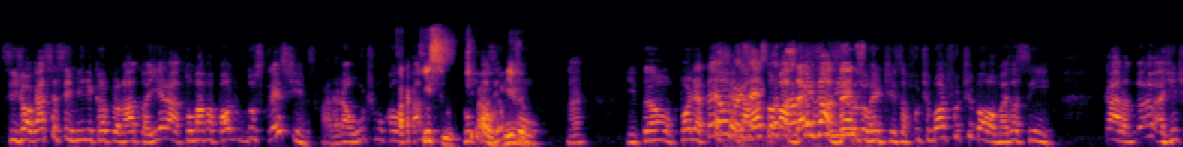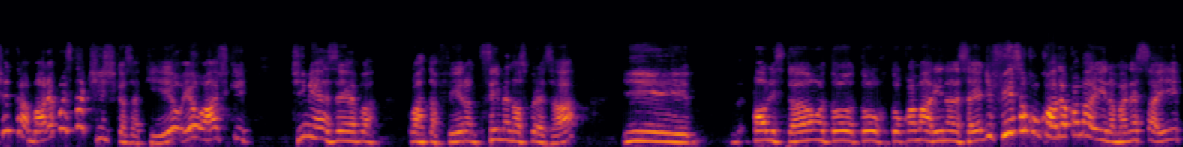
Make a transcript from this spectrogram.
se jogasse esse mini campeonato aí, era, tomava pau dos três times, cara. Era o último colocado. Fraquíssimo, não fazia um gol, né? Então, pode até não, chegar lá e tomar 10 a 0 do rentista. Futebol é futebol, mas assim, Cara, a gente trabalha com estatísticas aqui. Eu, eu acho que time reserva quarta-feira, sem menosprezar. E Paulistão, eu tô, tô, tô com a Marina nessa aí. É difícil eu concordar com a Marina, mas nessa aí.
